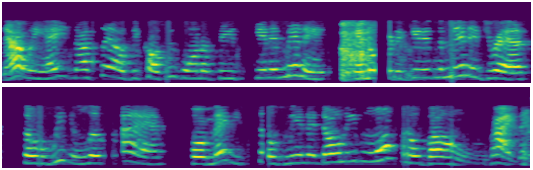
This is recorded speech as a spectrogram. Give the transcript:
Now we hating ourselves because we want to be skinny mini in order to get in the mini dress so we can look fine for maybe those men that don't even want no bones. Right. That's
